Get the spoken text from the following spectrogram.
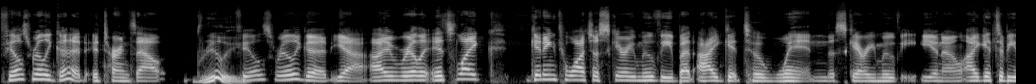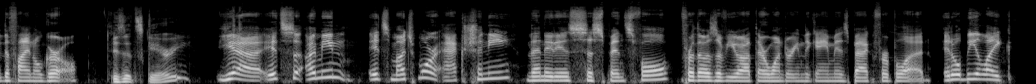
feels really good. It turns out Really? feels really good. Yeah, I really. It's like getting to watch a scary movie, but I get to win the scary movie. You know, I get to be the final girl. Is it scary? Yeah, it's I mean, it's much more actiony than it is suspenseful. For those of you out there wondering, the game is Back for Blood. It'll be like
